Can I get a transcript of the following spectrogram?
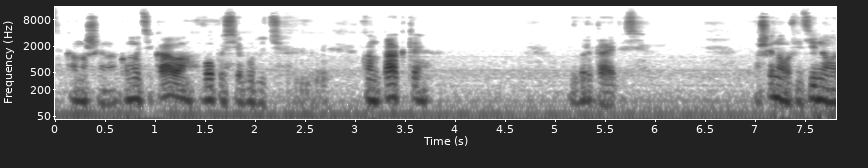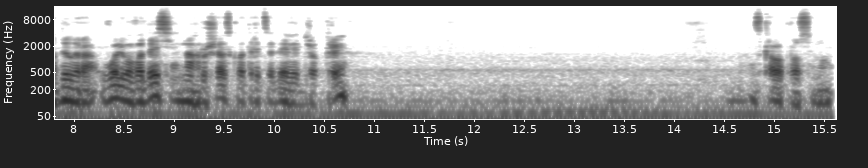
Ось така машина. Кому цікаво, в описі будуть контакти. Звертайтесь. Машина офіційного дилера Volvo в Одесі на Грушевського 39 дроб 3. Ласкаво просимо.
